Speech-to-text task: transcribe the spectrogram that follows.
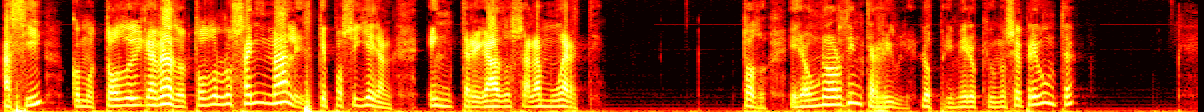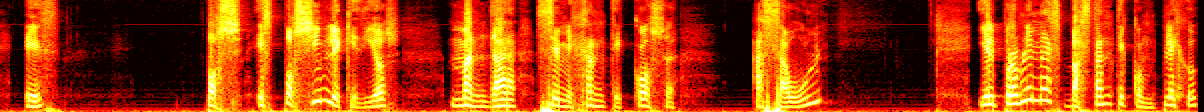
así como todo el ganado, todos los animales que poseyeran, entregados a la muerte. Todo era una orden terrible. Lo primero que uno se pregunta es ¿Es posible que Dios mandara semejante cosa a Saúl? Y el problema es bastante complejo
